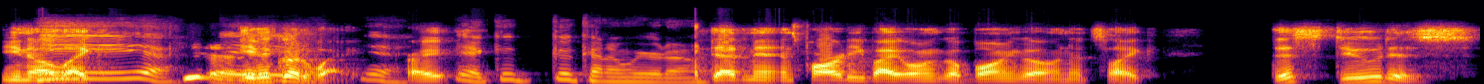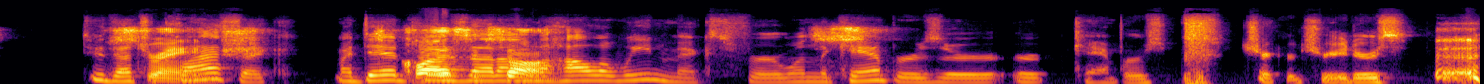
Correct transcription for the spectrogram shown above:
You know, yeah, like yeah, yeah, Yeah. in a good yeah, way, yeah, right? Yeah, good good kind of weirdo. Dead Man's Party by Oingo Boingo, and it's like this dude is Dude, that's strange. a classic. My dad plays classic that on the. Halloween mix for when the campers are or campers, trick or treaters. uh,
